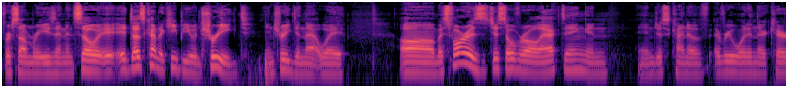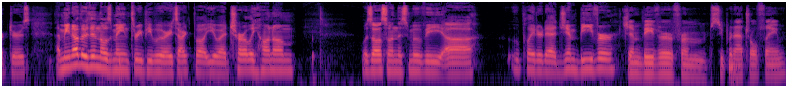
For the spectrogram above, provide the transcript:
for some reason, and so it, it does kind of keep you intrigued, intrigued in that way. Um, as far as just overall acting and and just kind of everyone in their characters, I mean, other than those main three people we already talked about, you had Charlie Hunnam was also in this movie. Uh, who played her dad? Jim Beaver. Jim Beaver from Supernatural fame.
